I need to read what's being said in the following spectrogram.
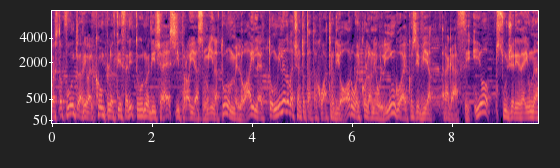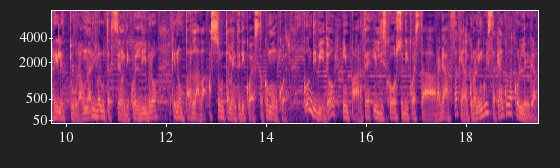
questo punto arriva il complottista di turno e dice: Eh sì, però Yasmina, tu non me lo hai letto? 1984 di Orwell con la neolingua e così via. Ragazzi, io suggerirei una rilettura, una rivalutazione di quel libro che non parlava assolutamente di questo. Comunque, condivido in parte il discorso di questa ragazza che è anche una linguista, che è anche una collega.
